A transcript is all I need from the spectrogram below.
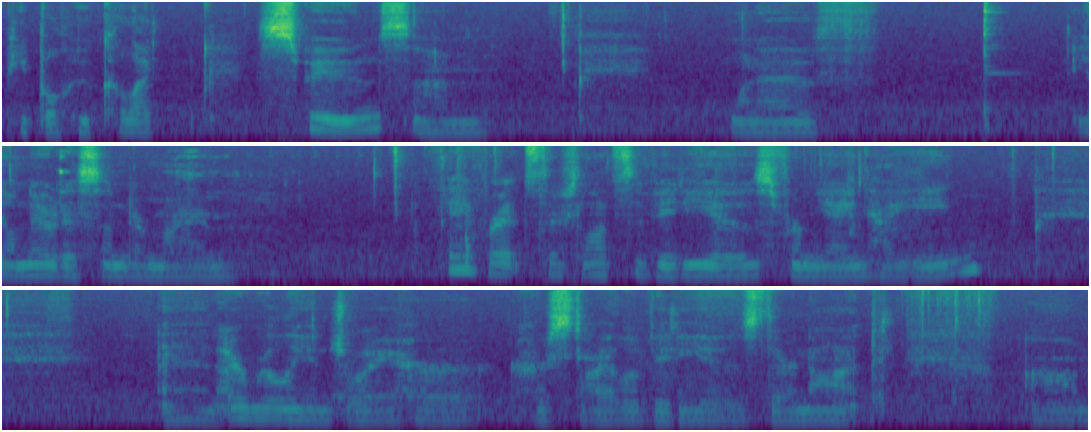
people who collect spoons, um, one of you'll notice under my favorites there's lots of videos from Yang Haiying. And I really enjoy her her style of videos. They're not um,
